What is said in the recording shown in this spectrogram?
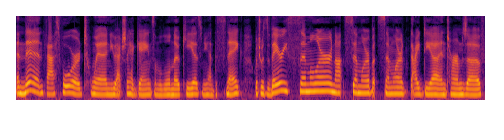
and then fast forward to when you actually had games on the little Nokia's, and you had the Snake, which was very similar, not similar, but similar idea in terms of.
